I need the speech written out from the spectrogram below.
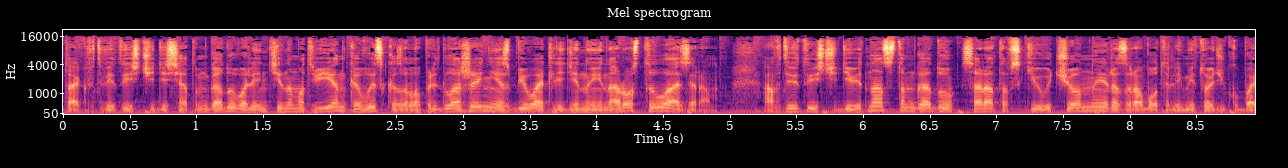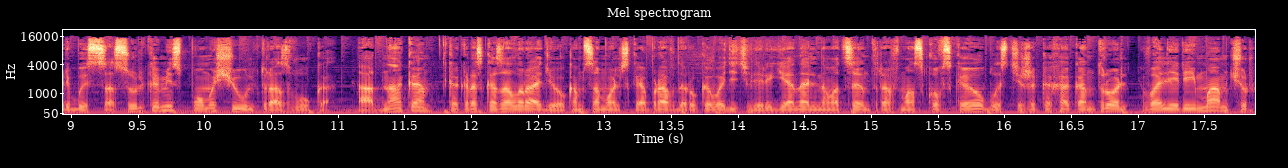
Так, в 2010 году Валентина Матвиенко высказала предложение сбивать ледяные наросты лазером, а в 2019 году саратовские ученые разработали методику борьбы с сосульками с помощью ультразвука. Однако, как рассказал радио «Комсомольская правда» руководитель регионального центра в Московской области ЖКХ «Контроль» Валерий Мамчур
